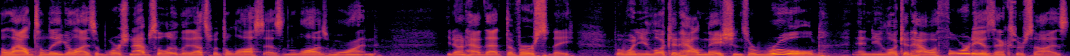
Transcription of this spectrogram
allowed to legalize abortion? Absolutely, that's what the law says, and the law is one. You don't have that diversity, but when you look at how nations are ruled, and you look at how authority is exercised,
